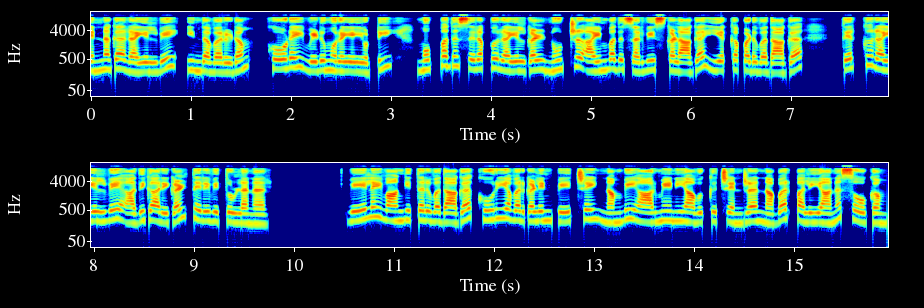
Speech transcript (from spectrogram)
தென்னக ரயில்வே இந்த வருடம் கோடை விடுமுறையொட்டி முப்பது சிறப்பு ரயில்கள் நூற்று ஐம்பது சர்வீஸ்களாக இயக்கப்படுவதாக தெற்கு ரயில்வே அதிகாரிகள் தெரிவித்துள்ளனர். வேலை வாங்கித் தருவதாக கூறியவர்களின் பேச்சை நம்பி ஆர்மேனியாவுக்கு சென்ற நபர் பலியான சோகம்.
